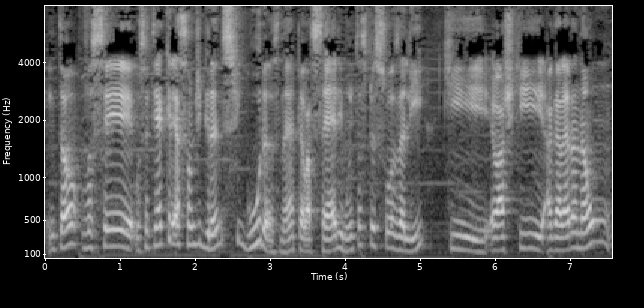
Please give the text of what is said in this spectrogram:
Então você você tem a criação de grandes figuras, né, pela série, muitas pessoas ali que eu acho que a galera não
